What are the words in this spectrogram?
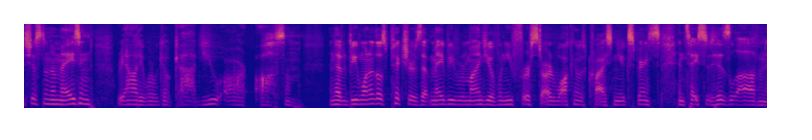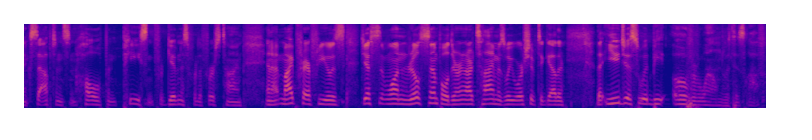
It's just an amazing reality where we go, God, you are awesome. And that'd be one of those pictures that maybe remind you of when you first started walking with Christ and you experienced and tasted His love and acceptance and hope and peace and forgiveness for the first time. And I, my prayer for you is just one real simple during our time as we worship together that you just would be overwhelmed with His love.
